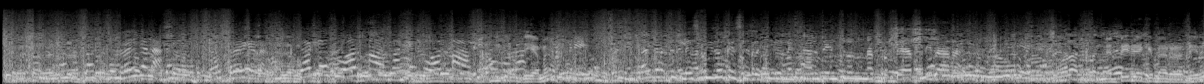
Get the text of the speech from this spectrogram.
Tráigala, tráigala. Saque arma, arma. Dígame. Les pido que se retiren, están dentro de una propiedad privada, por favor. ¿Me pide que me retire?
